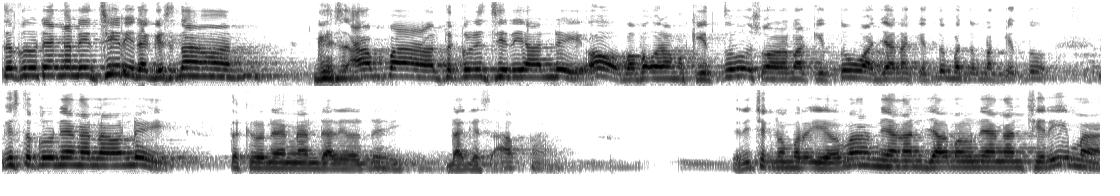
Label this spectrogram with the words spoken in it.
Teu kudu dengan diciri da geus naon? Geus apal teu kudu cirian deui oh bapak urang mah kitu suarana kitu wajahna kitu bentukna kitu. Geus teu kudu dengan naon deui teu kudu dengan dalil deui da geus apal jadi cek nomor ieu mah neangan jalma nu neangan ciri mah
